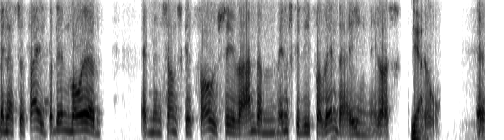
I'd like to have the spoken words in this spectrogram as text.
Men altså fejl på den måde, at man sådan skal forudse, hvad andre mennesker de forventer af en, ikke også? Ja. Jo. ja.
